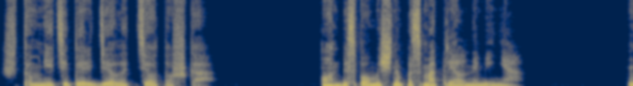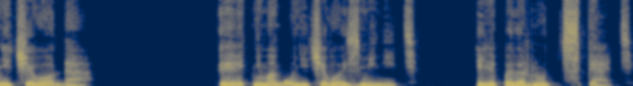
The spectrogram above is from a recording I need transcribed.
«Что мне теперь делать, тетушка?» Он беспомощно посмотрел на меня. «Ничего, да. Я ведь не могу ничего изменить или повернуть вспять.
